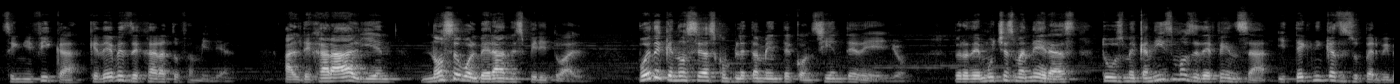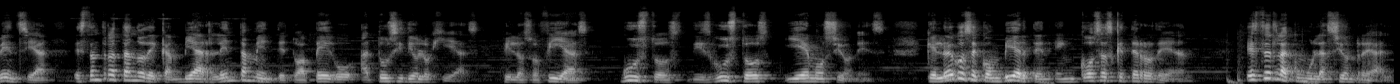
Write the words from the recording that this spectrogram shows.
significa que debes dejar a tu familia. Al dejar a alguien, no se volverán espiritual. Puede que no seas completamente consciente de ello, pero de muchas maneras tus mecanismos de defensa y técnicas de supervivencia están tratando de cambiar lentamente tu apego a tus ideologías, filosofías, gustos, disgustos y emociones, que luego se convierten en cosas que te rodean. Esta es la acumulación real,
